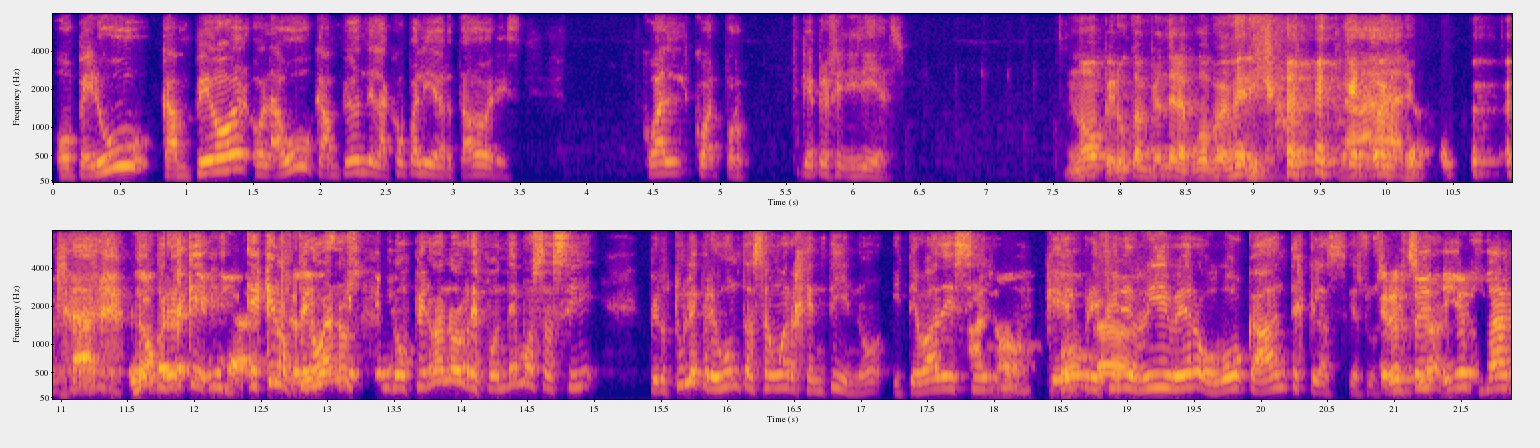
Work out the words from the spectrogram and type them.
o Perú campeón, o la U campeón de la Copa Libertadores. ¿Cuál, cuál, por, ¿Qué preferirías? No, Perú campeón de la Copa América. Claro. No, pero es que, es que los peruanos, los peruanos respondemos así, pero tú le preguntas a un argentino y te va a decir ah, que él prefiere River o Boca antes que, las, que sus Pero ellos, están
